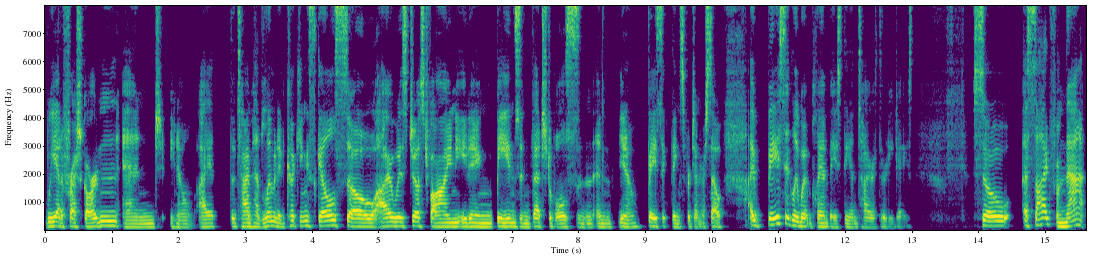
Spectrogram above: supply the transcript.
we had a fresh garden and, you know, I the time had limited cooking skills, so I was just fine eating beans and vegetables and and, you know, basic things for dinner. So I basically went plant-based the entire 30 days. So aside from that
